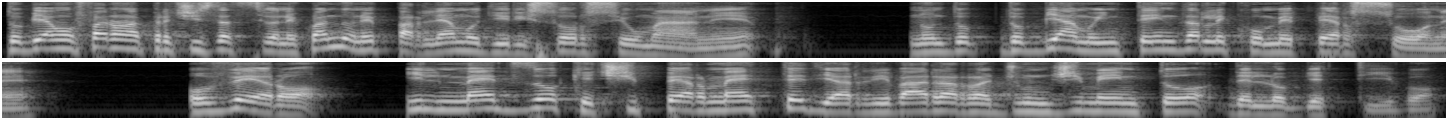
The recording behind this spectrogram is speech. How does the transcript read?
Dobbiamo fare una precisazione, quando noi parliamo di risorse umane, non do- dobbiamo intenderle come persone, ovvero il mezzo che ci permette di arrivare al raggiungimento dell'obiettivo.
